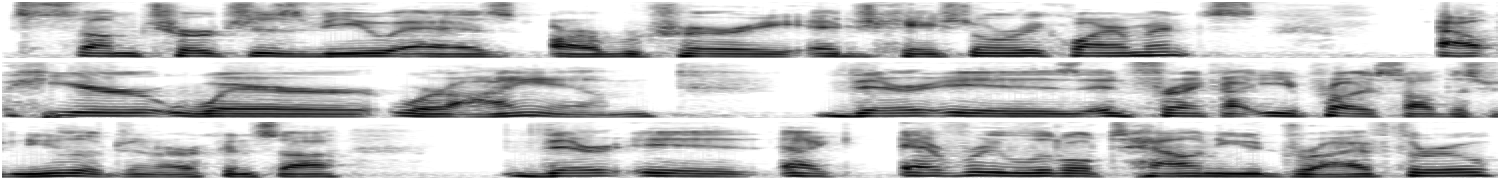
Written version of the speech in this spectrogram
some churches view as arbitrary educational requirements. Out here, where where I am, there is, and Frank, you probably saw this when you lived in Arkansas. There is like every little town you drive through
